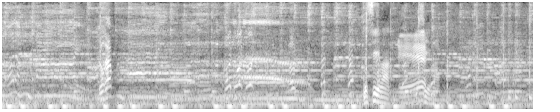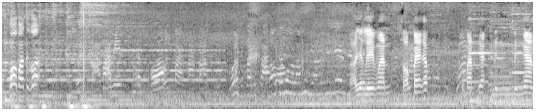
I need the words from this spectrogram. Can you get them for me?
ขอรำลายดูครับไม่ซี่มากเอ๊ไม่ะซี่มาพ่อปาตึกก็ ยังเลยประมาณสองแปลงครับ ประมาณเนี้ยหนึ่งหนึ่งงาน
